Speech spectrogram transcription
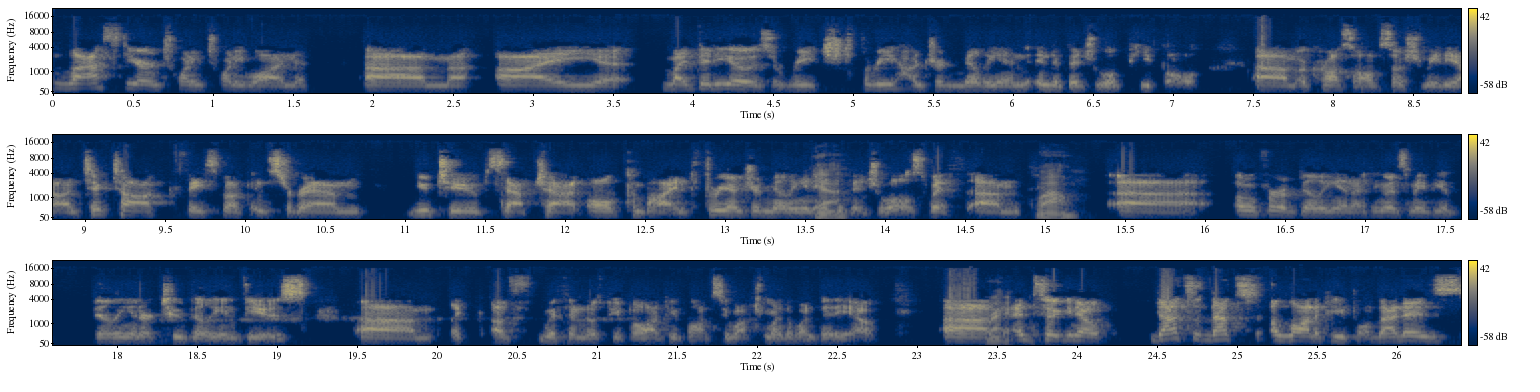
last year in 2021, um, I my videos reached 300 million individual people um, across all of social media on TikTok, Facebook, Instagram, YouTube, Snapchat, all combined, 300 million yeah. individuals with um, wow uh, over a billion. I think it was maybe a billion or two billion views. Um, like of within those people, a lot of people obviously watch more than one video, um, right. and so you know that's that's a lot of people. That is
